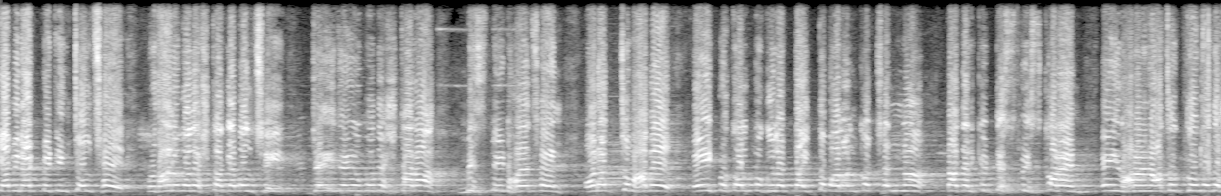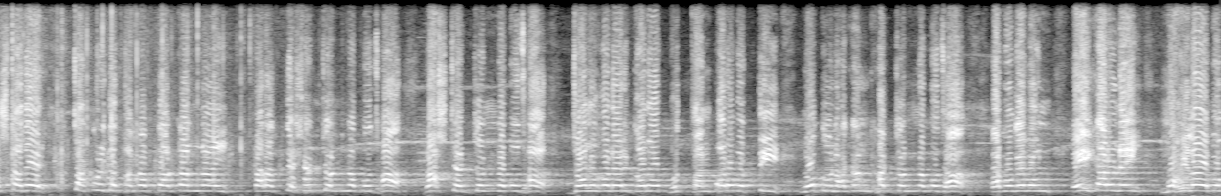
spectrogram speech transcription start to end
ক্যাবিনেট মিটিং চলছে, প্রধান উপদেষ্টাকে বলছি, যেই যেই উপদেষ্টারা মিসলিড হয়েছেন অন্যায্যভাবে এই প্রকল্পগুলোর দায়িত্ব পালন করছেন না, তাদেরকে ডিসমিস করেন। এই ধরনের অযোগ্য উপদেষ্টাদের চাকরিতে থাকার দরকার নাই, তারা দেশের জন্য বোঝা, রাষ্ট্রের জন্য বোঝা, জনগণের গণ অভ্যুত্থান পরবর্তী নতুন আকাঙ্ক্ষার জন্য বোঝা এবং এবং এই কারণেই মহিলা এবং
